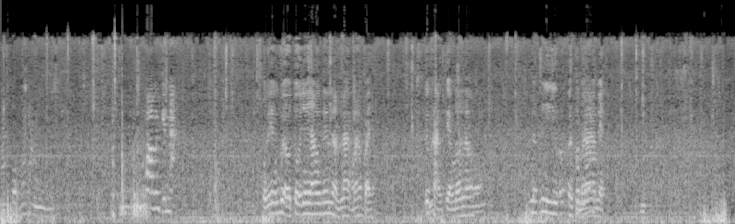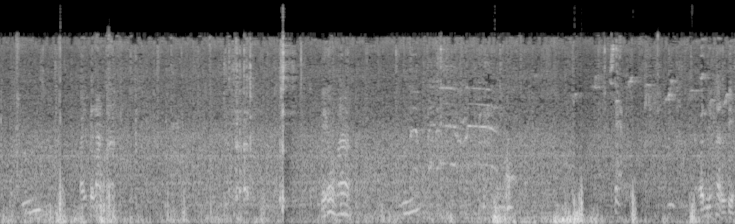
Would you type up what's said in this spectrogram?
มันตกมาทางพ่อไม่กินอะผมยังไปเอาตัวยาวๆนี่นั่นลากมาไปดูขางเตียงนอนแล้วแล้วที่อยู่ก็เกิดมาแม่ไปไปลากมาเดี๋ยวมา แซ่บอันนี้ขันเตียง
